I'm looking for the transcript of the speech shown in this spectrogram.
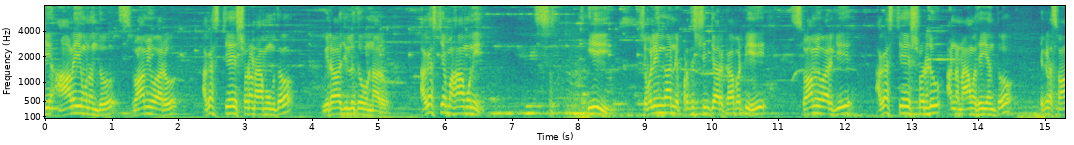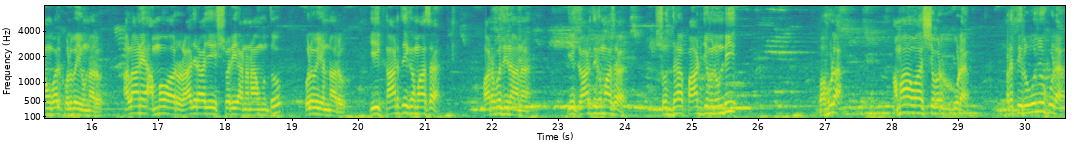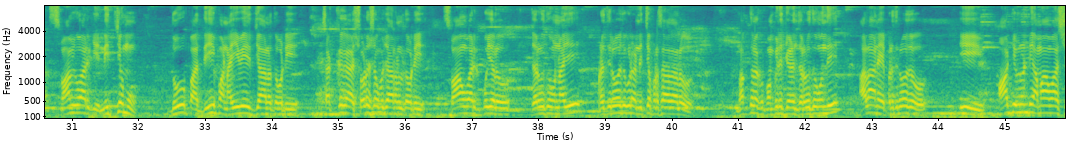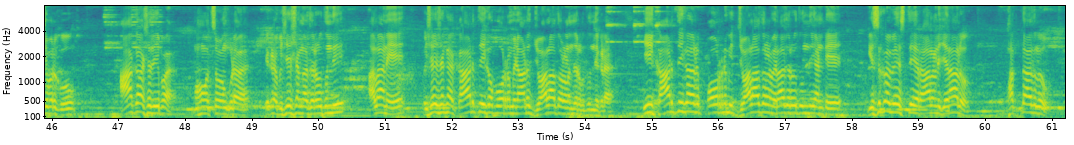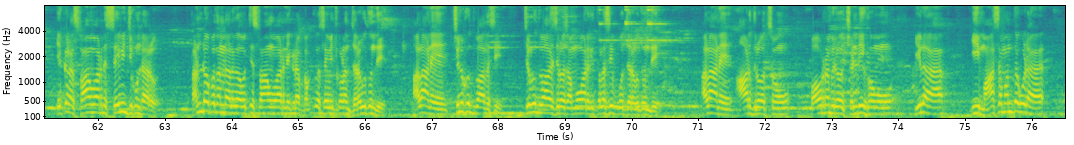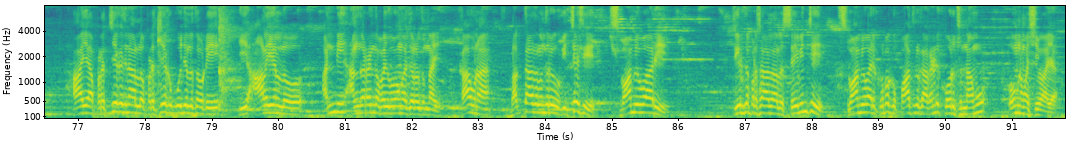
ఈ ఆలయమునందు స్వామివారు అగస్త్యేశ్వర నామముతో విరాజిల్లుతూ ఉన్నారు. అగస్త్య మహాముని ఈ శివలింగాన్ని ప్రతిష్ఠించారు కాబట్టి స్వామివారికి అగస్త్యేశ్వరుడు అన్న నామధేయంతో ఇక్కడ స్వామివారు కొలువై ఉన్నారు. అలానే అమ్మవారు రాజరాజేశ్వరి అన్న నామంతో కొలువై ఉన్నారు. ఈ కార్తీక మాస పర్వదినాన ఈ కార్తీక మాస శుద్ధ పాడ్యమి నుండి బహుళ అమావాస్య వరకు కూడా ప్రతిరోజు కూడా స్వామివారికి నిత్యము ధూప దీప నైవేద్యాలతోటి చక్కగా షోడశోపచారాలతోటి స్వామివారికి పూజలు జరుగుతూ ఉన్నాయి. ప్రతిరోజు కూడా నిత్య ప్రసాదాలు భక్తులకు పంపిణీ చేయడం జరుగుతూ ఉంది. అలానే ప్రతిరోజు ఈ పాడ్యం నుండి అమావాస్య వరకు ఆకాశ దీప మహోత్సవం కూడా ఇక్కడ విశేషంగా జరుగుతుంది. అలానే విశేషంగా కార్తీక పౌర్ణమి నాడు జ్వాలాతోరణం జరుగుతుంది ఇక్కడ. ఈ కార్తీక పౌర్ణమి జ్వాలాతోరణం ఎలా జరుగుతుంది అంటే ఇసుక వేస్తే రాలని జనాలు భక్తాదులు ఇక్కడ స్వామివారిని సేవించుకుంటారు. తండోపతండాలుగా వచ్చి స్వామివారిని ఇక్కడ భక్తులు సేవించుకోవడం జరుగుతుంది. అలానే చిలుకు ద్వాదశి. చిలుకు ద్వాదశి రోజు అమ్మవారికి తులసి పూజ జరుగుతుంది. అలానే ఆరుద్రోత్సవం పౌర్ణమి రోజు చండీ హోమము ఇలా ఈ మాసమంతా కూడా ఆయా ప్రత్యేక దినాల్లో ప్రత్యేక పూజలతోటి ఈ ఆలయంలో అన్ని అంగరంగ వైభవంగా జరుగుతున్నాయి. కావున భక్తాదులందరూ విచ్చేసి స్వామివారి తీర్థప్రసాదాలు సేవించి స్వామివారి కృపకు పాత్రలు కాకండి కోరుచున్నాము. ओम नमः शिवाय।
